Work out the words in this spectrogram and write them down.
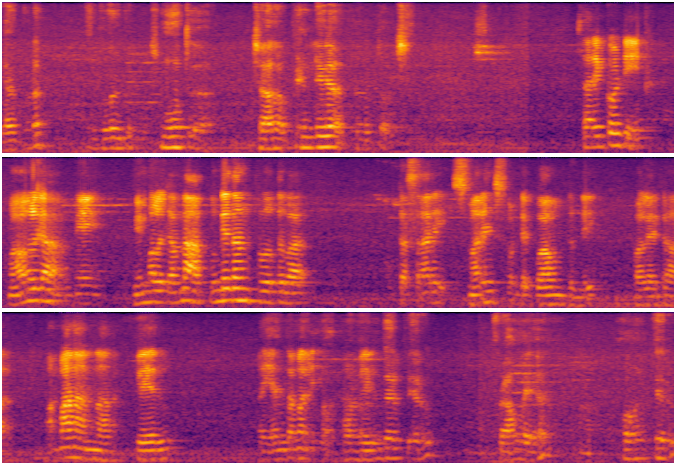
లేకుండా ఇంతవరకు స్మూత్గా చాలా ఫ్రెండ్లీగా జరుగుతూ వచ్చింది సార్ ఇంకోటి మామూలుగా మీ మిమ్మల్ని కన్నా పుణ్యదంతుల ఒక్కసారి స్మరించుకుంటే బాగుంటుంది. వాళ్ళ యొక్క అమ్మా నాన్న పేరు ఎంతమంది? మా అందరి పేరు రామయ్య పవన్ పేరు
